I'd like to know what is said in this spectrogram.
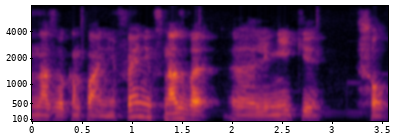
назва компанії Phoenix, назва е, лінійки Shock.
